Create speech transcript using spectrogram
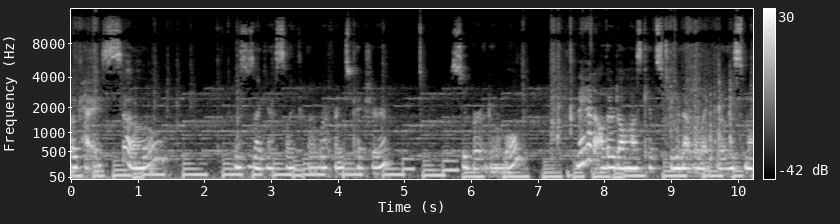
okay, so this is, I guess, like the reference picture. Super adorable. They had other dollhouse kits too that were like really small.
